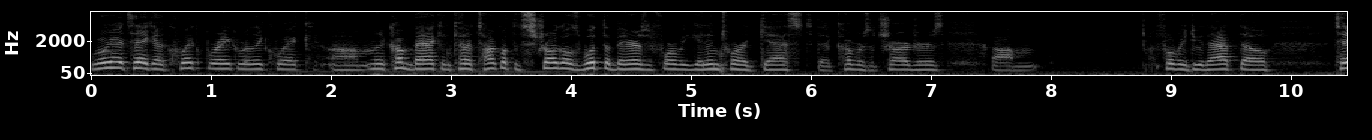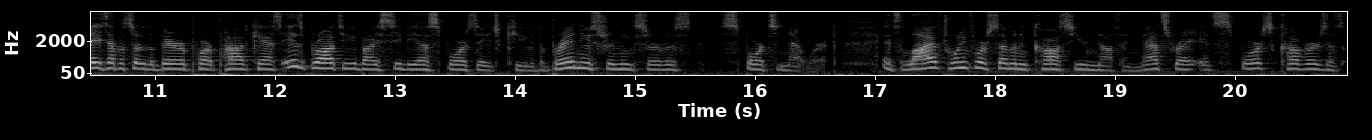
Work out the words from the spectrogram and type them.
We're going to take a quick break, really quick. Um, I'm going to come back and kind of talk about the struggles with the Bears before we get into our guest that covers the Chargers. Um, before we do that, though, Today's episode of the Bear Report podcast is brought to you by CBS Sports HQ, the brand new streaming service sports network. It's live 24 7 and costs you nothing. That's right, it's sports coverage that's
